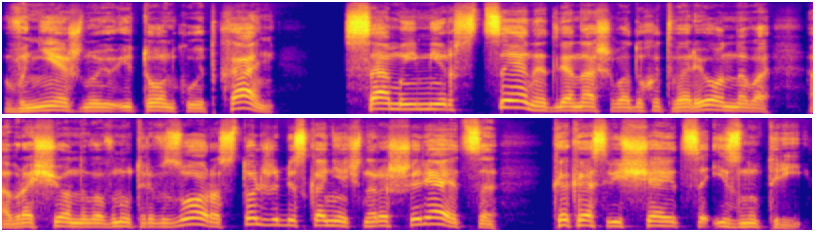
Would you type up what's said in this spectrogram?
в нежную и тонкую ткань, самый мир сцены для нашего одухотворенного, обращенного внутрь взора, столь же бесконечно расширяется, как и освещается изнутри.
